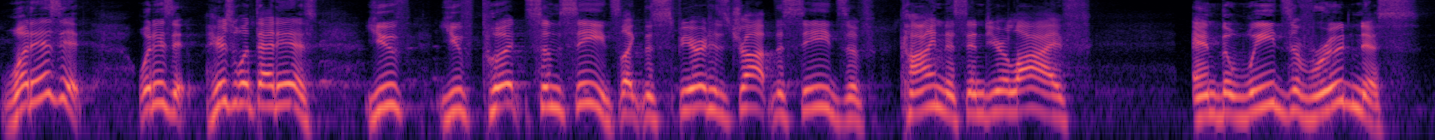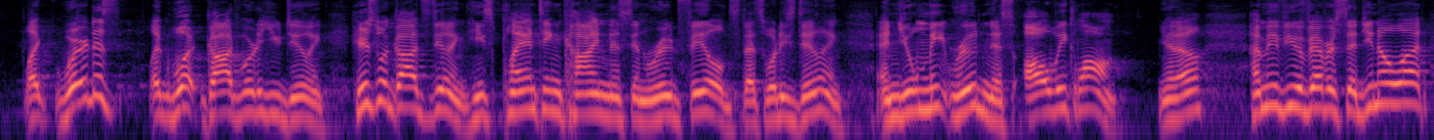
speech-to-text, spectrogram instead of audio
What is it? What is it? Here's what that is. You've you've put some seeds, like the Spirit has dropped the seeds of kindness into your life, and the weeds of rudeness. Like, where does like what God, what are you doing? Here's what God's doing. He's planting kindness in rude fields. That's what he's doing. And you'll meet rudeness all week long. You know? How many of you have ever said, you know what?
